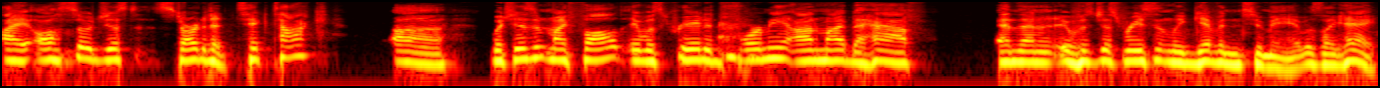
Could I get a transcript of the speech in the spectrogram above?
I also just started a TikTok, uh, which isn't my fault. It was created for me on my behalf, and then it was just recently given to me. It was like, hey,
